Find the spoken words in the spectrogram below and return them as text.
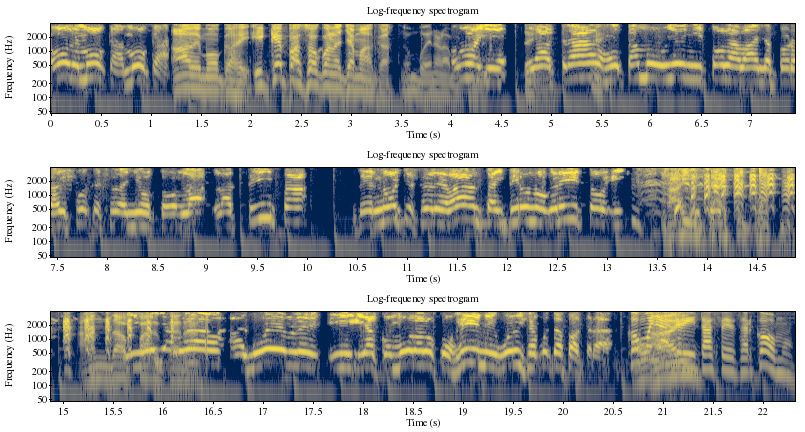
Oh, de Moca, Moca. Ah, de Moca. sí. ¿Y qué pasó con la chamaca? No, buena la Oye, la traje, estamos bien y toda la vaina, pero ahí fue que se dañó todo. La, la tipa de noche se levanta y tira unos gritos y, Ay, anda y ella va al mueble y, y acomoda los cojines y vuelve y se acuesta para atrás. ¿Cómo ella grita, César? ¿Cómo?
